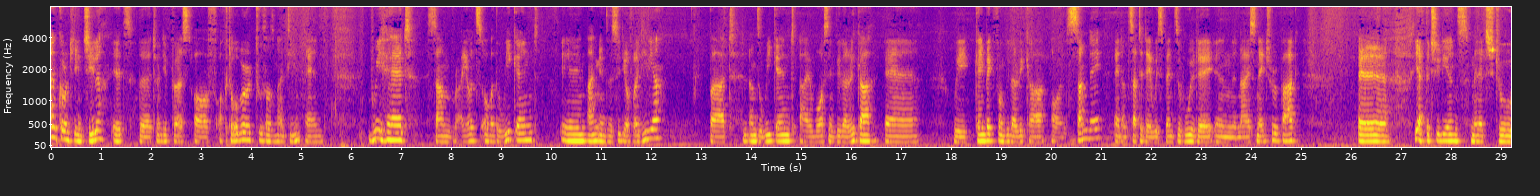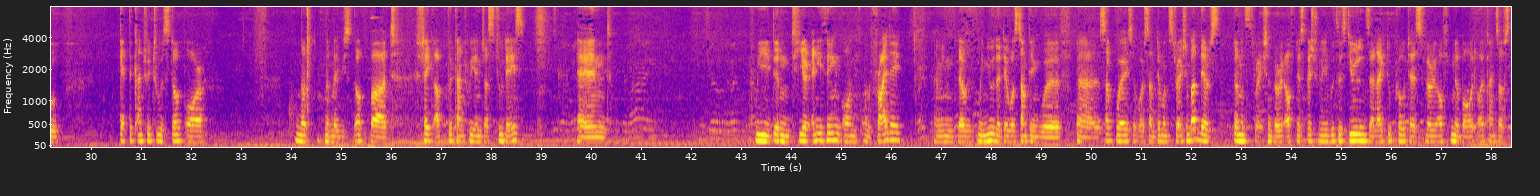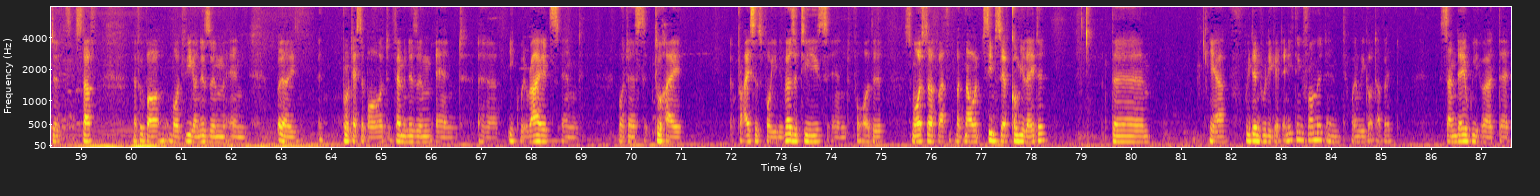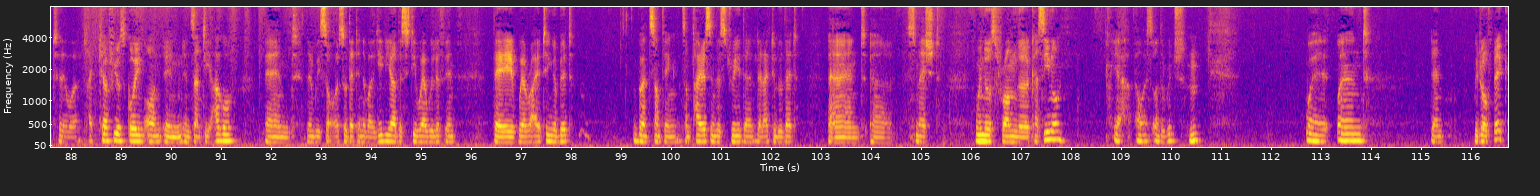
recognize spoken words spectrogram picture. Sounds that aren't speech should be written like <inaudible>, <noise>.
I'm currently in Chile. It's the 21st of October 2019, and we had some riots over the weekend. In, I'm in the city of Valdivia, but on the weekend I was in Villarrica. and we came back from Villarrica on Sunday, and on Saturday we spent the whole day in a nice nature park. Uh, yeah, the Chileans managed to get the country to a stop or not not maybe stop but shake up the country in just two days. And we didn't hear anything on on Friday. I mean there, we knew that there was something with uh, subways there was some demonstration but there's demonstration very often especially with the students. I like to protest very often about all kinds of st stuff about about veganism and uh, protest about feminism and uh, equal rights and what is too high prices for universities and for all the small stuff but but now it seems to have accumulated. The yeah we didn't really get anything from it and when we got up at Sunday we heard that there were like curfews going on in, in Santiago and then we saw also that in the Valdivia, the city where we live in, they were rioting a bit, burnt something, some tires in the street, they, they like to do that, and uh, smashed windows from the casino. Yeah, I was on the ridge. Hmm? Well, and then we drove back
